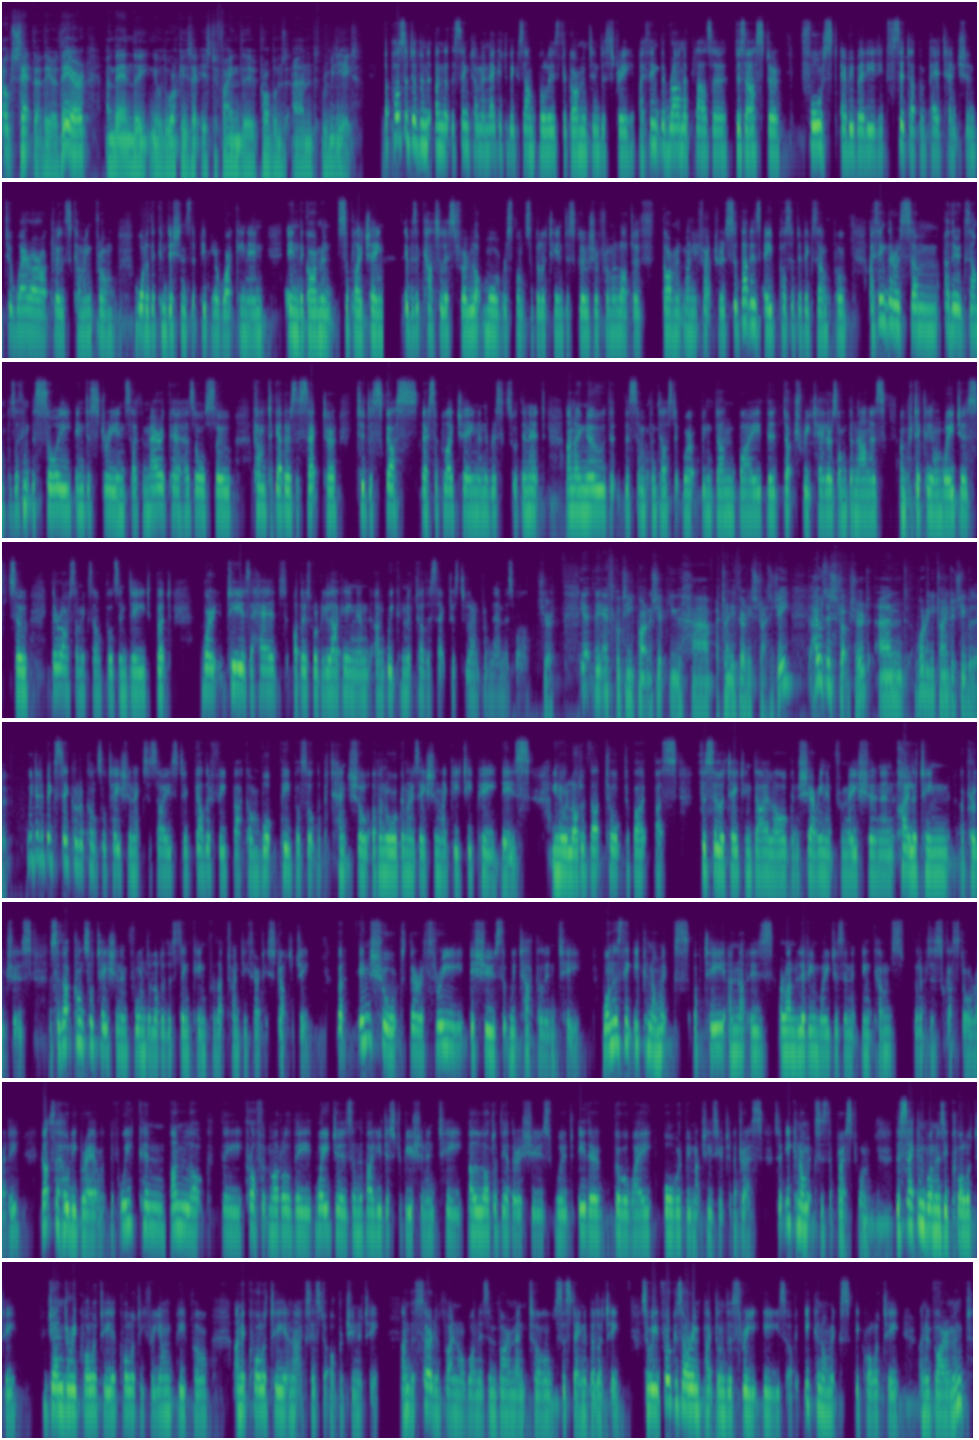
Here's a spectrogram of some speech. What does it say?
accept oh, that they are there and then the you know the work is is to find the problems and remediate? A positive and, and, at the same time a negative example is the garment industry. I think the Rana Plaza disaster forced everybody to sit up and pay attention to where are our clothes coming from, what are the conditions that people are working in in the garment supply chain it was a catalyst for a lot more responsibility and disclosure from a lot of garment manufacturers. So that is a positive example. I think there are some other examples. I think the soy industry in South America has also come together as a sector to discuss their supply chain and the risks within it. And I know that there's some fantastic work being done by the Dutch retailers on bananas and particularly on wages. So there are some examples indeed. But where tea is ahead, others will be lagging, and, and we can look to other sectors to learn from them as well. Sure. Yeah, the Ethical Tea Partnership, you have a 2030 strategy. How is this structured, and what are you trying to achieve with it? We did a big stakeholder consultation exercise to gather feedback on what people thought the potential of an organisation like ETP is. You know, a lot of that talked about us facilitating dialogue and sharing information and piloting approaches. So that consultation informed a lot of the thinking for that 2030 strategy. But in short, there are three issues that we tackle in tea. One is the economics of tea, and that is around living wages and incomes that I've discussed already. That's the holy grail. If we can unlock the profit model, the wages, and the value distribution in tea, a lot of the other issues would either go away or would be much easier to address. So, economics is the first one. The second one is equality gender equality, equality for young people, and equality and access to opportunity. And the third and final one is environmental sustainability. So we focus our impact on the three E's of economics, equality, and environment.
